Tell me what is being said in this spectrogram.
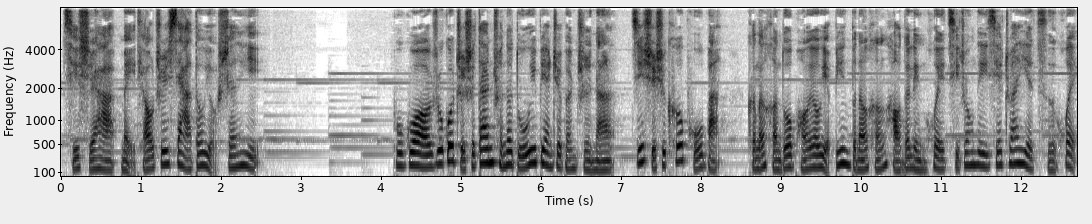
其实啊，每条之下都有深意。不过，如果只是单纯的读一遍这本指南，即使是科普版，可能很多朋友也并不能很好的领会其中的一些专业词汇，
